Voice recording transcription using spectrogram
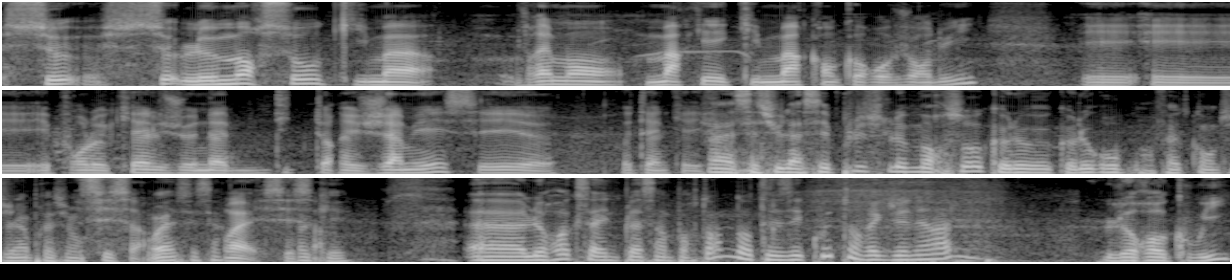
ce, ce- le morceau qui m'a vraiment marqué, qui me marque encore aujourd'hui, et, et- et pour lequel je n'abdicterai jamais, c'est euh, Hotel California. Ouais, c'est celui-là, c'est plus le morceau que le, que le groupe en fait, quand j'ai l'impression. c'est ça. Ouais, c'est ça. Ouais, c'est ça. Euh, le rock, ça a une place importante dans tes écoutes en règle générale? Le rock, oui.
